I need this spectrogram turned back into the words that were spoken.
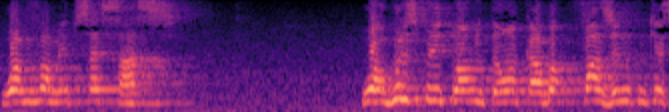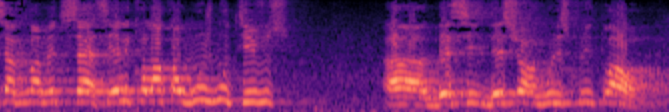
o avivamento cessasse. O orgulho espiritual, então, acaba fazendo com que esse avivamento cesse. E ele coloca alguns motivos ah, desse, desse orgulho espiritual.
